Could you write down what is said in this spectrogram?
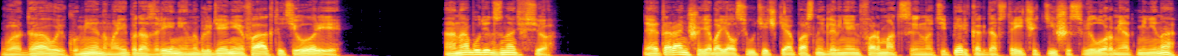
вода, ойкумена, мои подозрения, наблюдения, факты, теории — она будет знать все. Это раньше я боялся утечки опасной для меня информации, но теперь, когда встреча Тиши с Велорами отменена,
